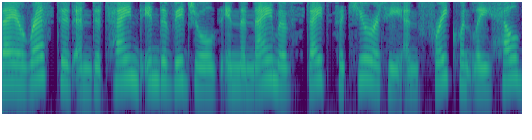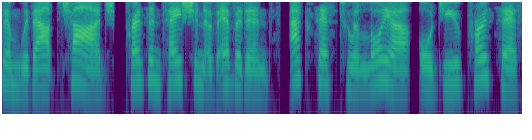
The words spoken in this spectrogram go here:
They arrested and detained individuals in the name of state security and frequently held them without charge, presentation of evidence, access to a lawyer, or due process.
